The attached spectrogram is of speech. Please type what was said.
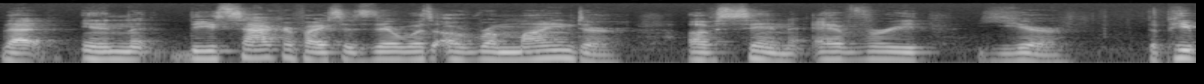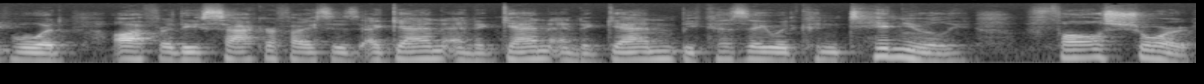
that in these sacrifices there was a reminder of sin every year. The people would offer these sacrifices again and again and again because they would continually fall short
